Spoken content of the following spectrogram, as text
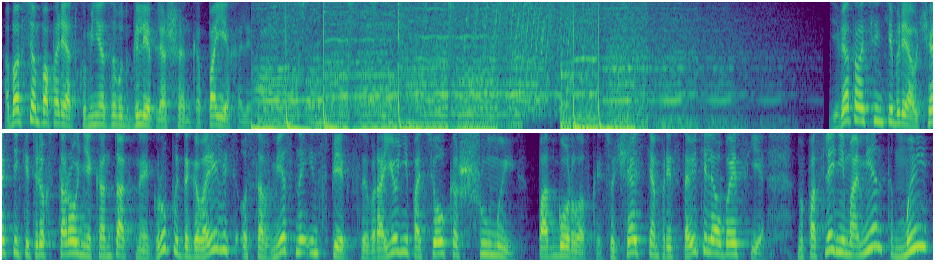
Обо всем по порядку. Меня зовут Глеб Ляшенко. Поехали. Девятого сентября участники трехсторонней контактной группы договорились о совместной инспекции в районе поселка Шумы под Горловкой с участием представителя ОБСЕ. Но в последний момент мы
